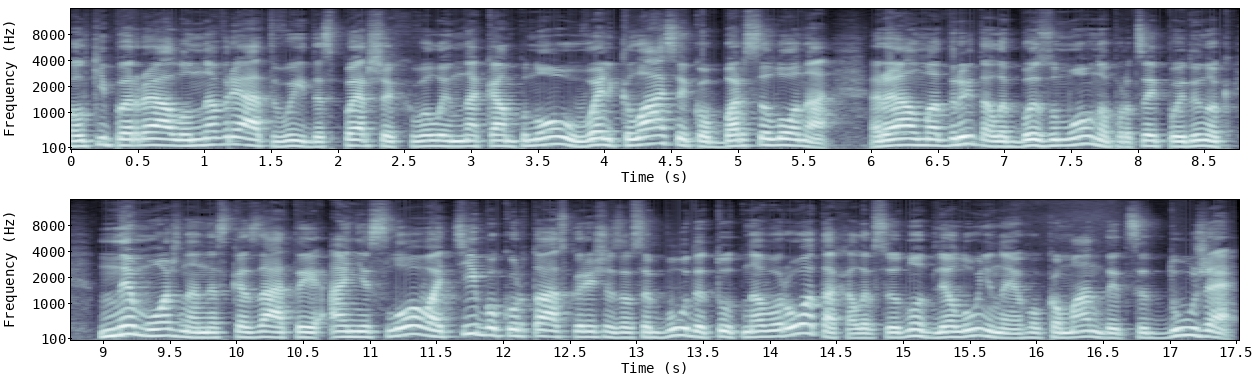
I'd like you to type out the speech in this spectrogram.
Голкіпер Реалу навряд вийде з перших хвилин на Камп Ноу. Вель Класіко, Барселона, Реал Мадрид, але безумовно про цей поєдинок не можна не сказати ані слова. Тібо Курта, скоріше за все, буде тут на воротах, але все одно для Луніна його команди це дуже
